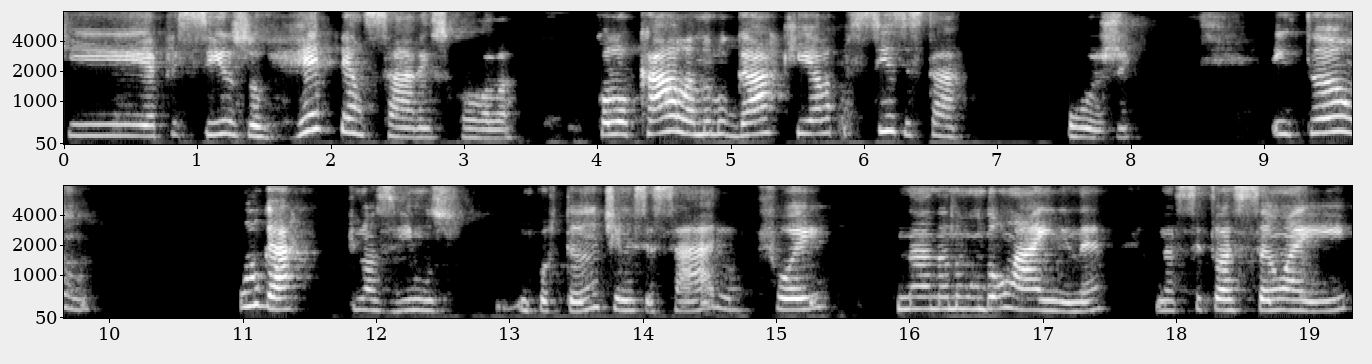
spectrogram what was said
que é preciso repensar a escola, colocá-la no lugar que ela precisa estar hoje. Então, o lugar que nós vimos importante e necessário foi na, no mundo online, né? Na situação aí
